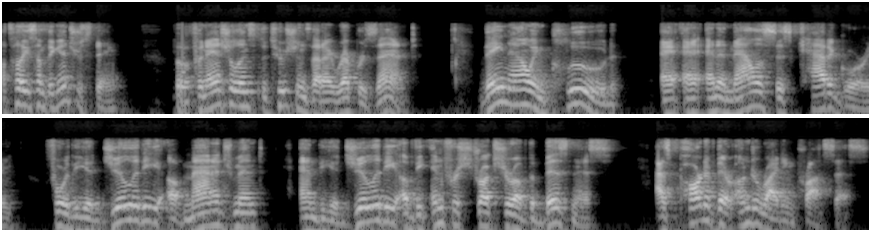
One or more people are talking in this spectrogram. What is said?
I'll tell you something interesting. The financial institutions that I represent, they now include a, an analysis category for the agility of management and the agility of the infrastructure of the business as part of their underwriting process.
